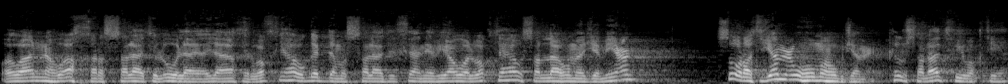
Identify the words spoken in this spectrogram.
وهو أنه أخر الصلاة الأولى إلى آخر وقتها وقدم الصلاة الثانية في أول وقتها وصلاهما جميعا. صورة جمع وهو ما هو بجمع كل صلاة في وقتها.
